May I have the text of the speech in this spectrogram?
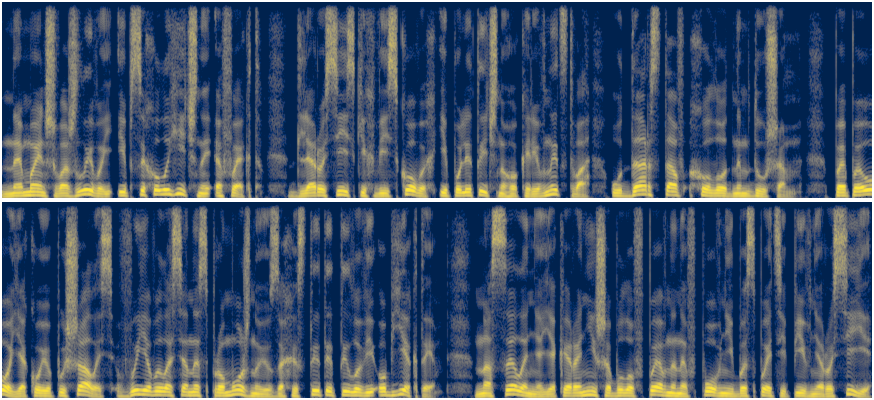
Не менш важливий і психологічний ефект. Для російських військових і політичного керівництва удар став холодним душем. ППО, якою пишались, виявилася неспроможною захистити тилові об'єкти. Населення, яке раніше було впевнене в повній безпеці півдня Росії,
